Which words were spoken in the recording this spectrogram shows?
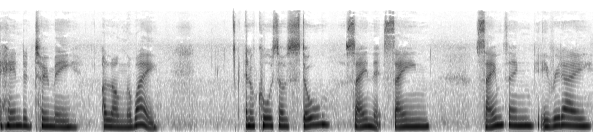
handed to me along the way. And of course I was still saying that same same thing every day.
